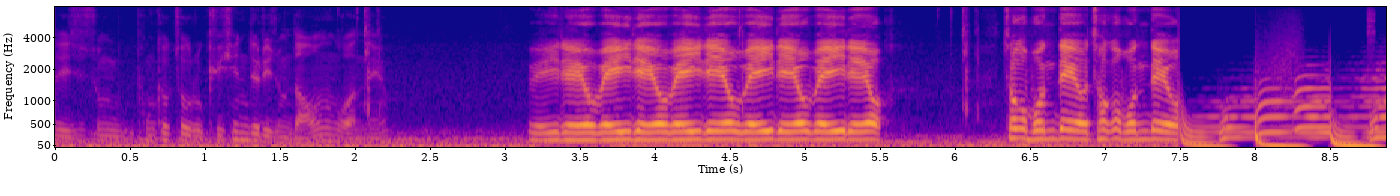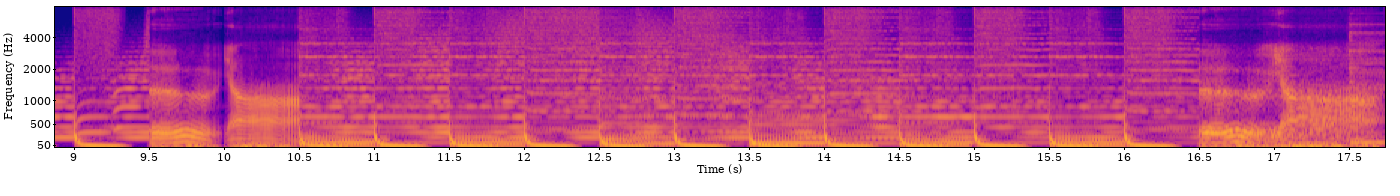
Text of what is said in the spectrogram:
근데 이제 좀 본격적으로 귀신들이 좀 나오는 것 같네요. 왜 이래요? 왜 이래요? 왜 이래요? 왜 이래요? 왜 이래요? 저거 뭔데요? 저거 뭔데요? 으야. 으야.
